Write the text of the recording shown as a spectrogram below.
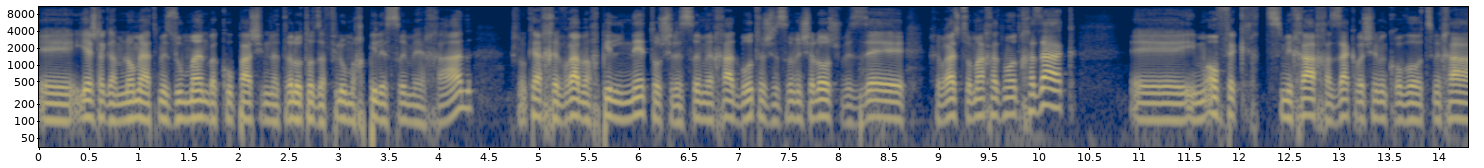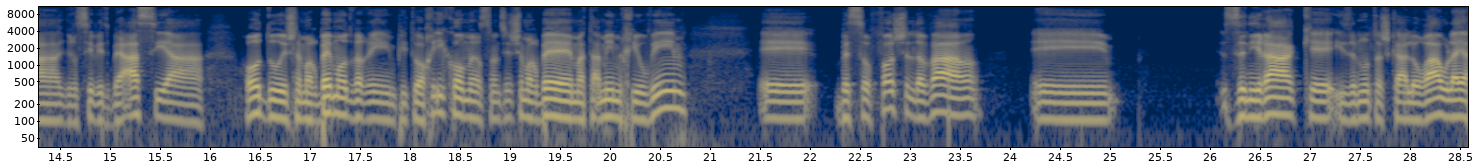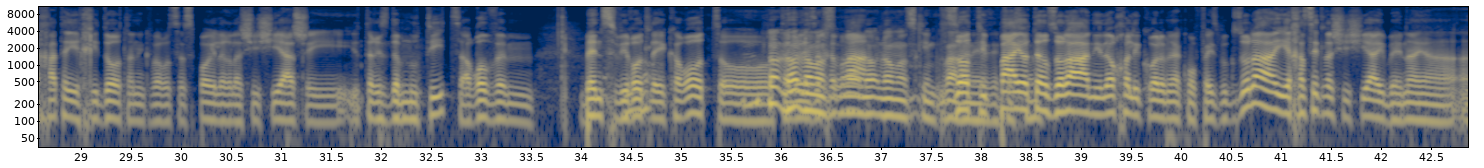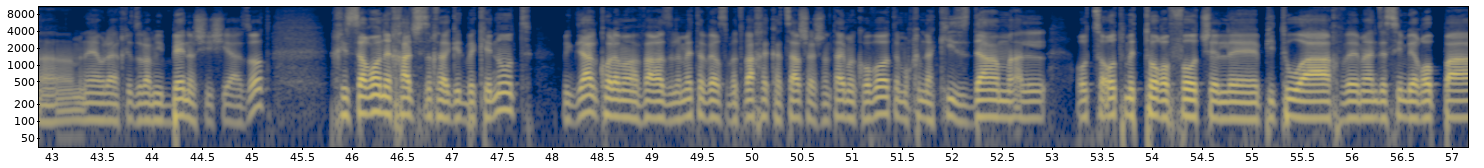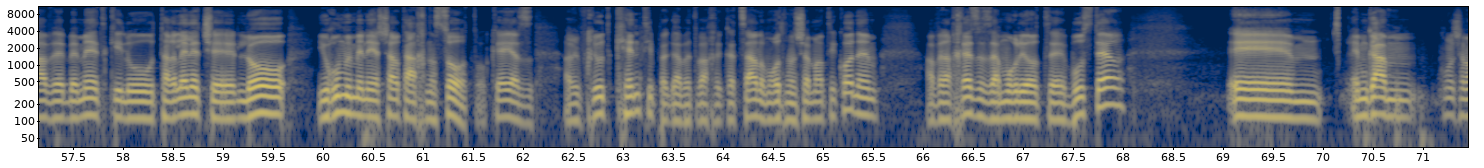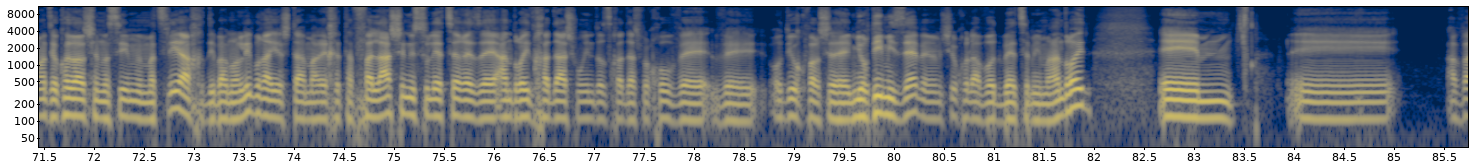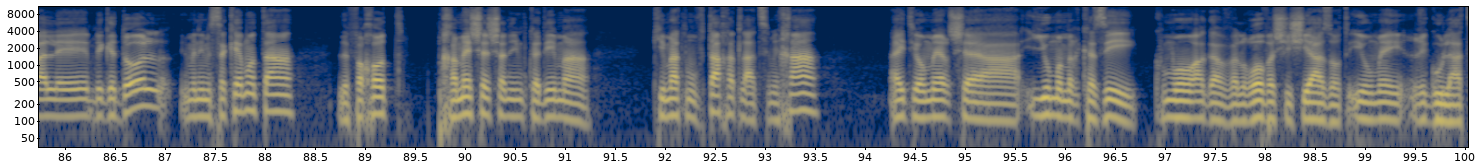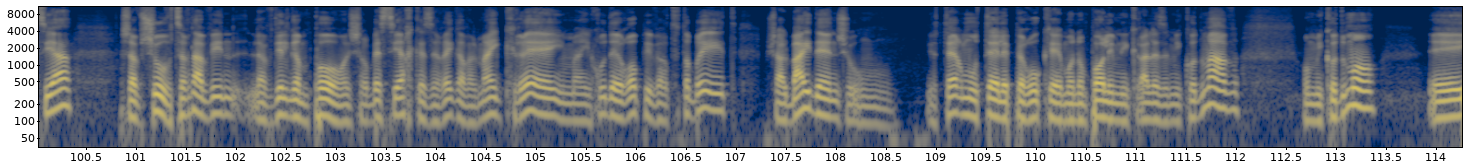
אה, יש לה גם לא מעט מזומן בקופה, שאם ננטרל אותו זה אפילו מכפיל 21. כשלוקח חברה במכפיל נטו של 21, ברוטו של 23, וזה חברה שצומחת מאוד חזק, עם אופק צמיחה חזק בשנים הקרובות, צמיחה אגרסיבית באסיה, הודו, יש להם הרבה מאוד דברים, פיתוח e-commerce, זאת אומרת, יש שם הרבה מטעמים חיוביים. אה, בסופו של דבר, אה, זה נראה כהזדמנות השקעה לא רעה, אולי אחת היחידות, אני כבר עושה ספוילר לשישייה, שהיא יותר הזדמנותית, הרוב הם בין סבירות לא. ליקרות, או לא, לא, לא, חברה. לא, לא, לא מסכים כבר. זאת טיפה. יותר זולה, אני לא יכול לקרוא למניה כמו פייסבוק זולה, היא יחסית לשישייה, היא בעיניי המניה אולי הכי זולה מבין השישייה הזאת. חיסרון אחד שצריך להגיד בכנות, בגלל כל המעבר הזה למטאוורס, בטווח הקצר של השנתיים הקרובות, הם הולכים להקיז דם על הוצאות מטורפות של אה, פיתוח ומהנדסים באירופה, ובאמת, כאילו, טרללת שלא יראו ממנה ישר את ההכנסות, אוקיי? אז הרווחיות כן תיפגע בטווח הקצר, למרות מה שאמרתי קודם, אבל אחרי זה זה אמור להיות uh, בוסטר. Um, הם גם, כמו שאמרתי, כל דבר שמנסים מצליח, דיברנו על ליברה, יש את המערכת הפעלה שניסו לייצר איזה אנדרואיד חדש, ווינדוס חדש וכו', והודיעו כבר שהם יורדים מזה, והם ימשיכו לעבוד בעצם עם האנדרואיד. אמ, אה, אבל אה, בגדול, אם אני מסכם אותה, לפחות חמש-שש שנים קדימה, כמעט מובטחת להצמיחה. הייתי אומר שהאיום המרכזי, כמו אגב על רוב השישייה הזאת, איומי רגולציה. עכשיו, שוב, צריך להבין, להבדיל גם פה, יש הרבה שיח כזה, רגע, אבל מה יקרה עם האיחוד האירופי וארצות הברית, למשל ביידן, שהוא יותר מוטה לפירוק מונופולים, נקרא לזה, מקודמיו, או מקודמו,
